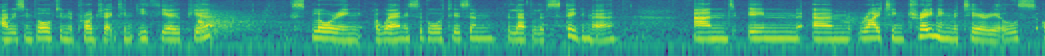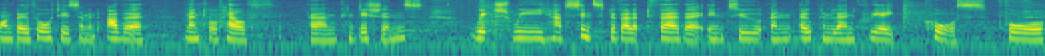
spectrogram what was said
I was involved in a project in Ethiopia exploring awareness of autism, the level of stigma, and in um, writing training materials on both autism and other mental health um, conditions, which we have since developed further into an Open Learn Create course for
